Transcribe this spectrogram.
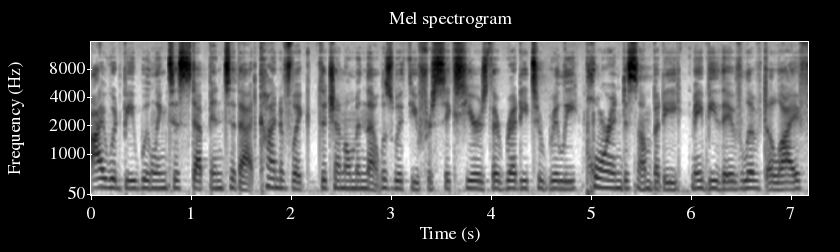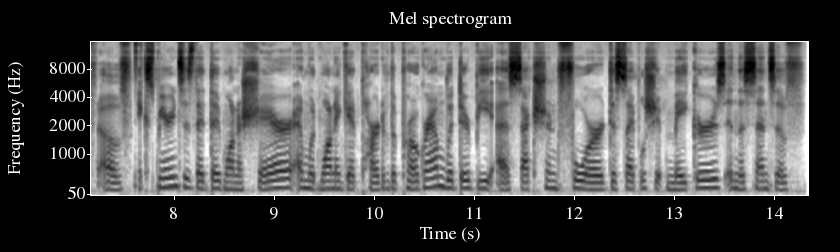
I would be willing to step into that, kind of like the gentleman that was with you for six years. They're ready to really pour into somebody. Maybe they've lived a life of experiences that they want to share and would want to get part of the program. Would there be a section for discipleship makers in the sense of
